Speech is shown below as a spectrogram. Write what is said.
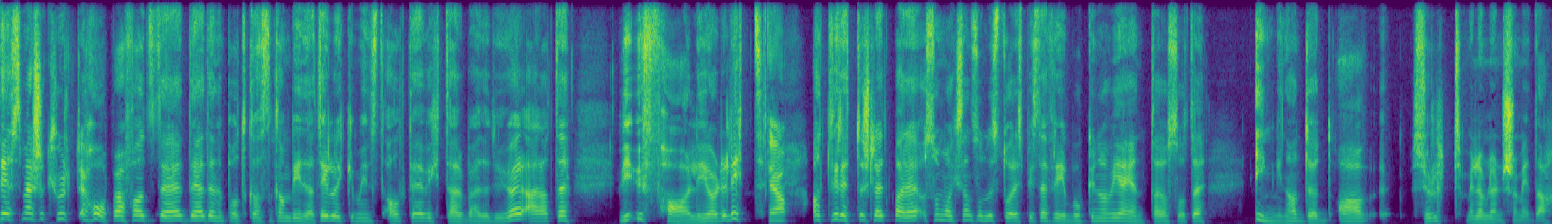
det som er så kult, jeg håper i hvert fall at det, det denne podkasten kan bidra til, og ikke minst alt det viktige arbeidet du gjør, er at det, vi ufarliggjør det litt. Ja. At vi rett og slett bare, som, som det står i Spis deg fri-boken, og vi gjentar også at det, ingen har dødd av sult mellom lunsj og middag.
